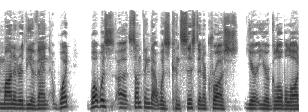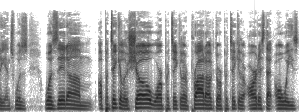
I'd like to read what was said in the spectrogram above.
monitored the event, what what was uh, something that was consistent across your your global audience? Was was it um a particular show or a particular product or a particular artist that always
